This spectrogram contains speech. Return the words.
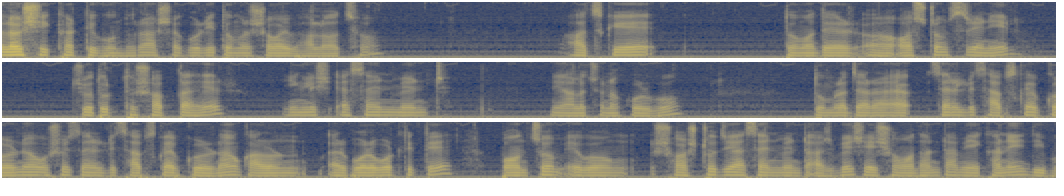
হ্যালো শিক্ষার্থী বন্ধুরা, আশা করি তোমরা সবাই ভালো আছো। আজকে তোমাদের অষ্টম শ্রেণির চতুর্থ সপ্তাহের ইংলিশ অ্যাসাইনমেন্ট নিয়ে আলোচনা করব। তোমরা যারা চ্যানেলটি সাবস্ক্রাইব করে নাও অবশ্যই চ্যানেলটি সাবস্ক্রাইব করে নাও, কারণ এর পরবর্তীতে পঞ্চম এবং ষষ্ঠ যে অ্যাসাইনমেন্ট আসবে, সেই সমাধানটা আমি এখানেই দিব।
